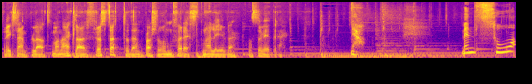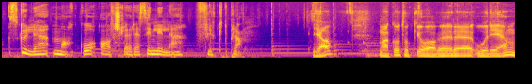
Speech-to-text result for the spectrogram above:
F.eks. at man er klar for å støtte den personen for resten av livet, osv. Ja. Men så skulle Mako avsløre sin lille fluktplan. Ja, Mako tok jo over eh, ordet igjen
